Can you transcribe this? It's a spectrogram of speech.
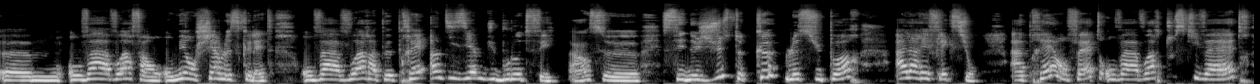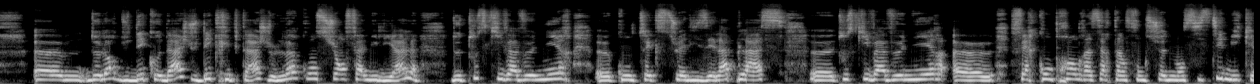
Euh, on va avoir, enfin, on, met en chair le squelette. On va avoir à peu près un dixième du boulot de fait. Hein, ce, c'est juste que le support à la réflexion. Après, en fait, on va avoir tout ce qui va être euh, de l'ordre du décodage, du décryptage, de l'inconscient familial, de tout ce qui va venir euh, contextualiser la place, euh, tout ce qui va venir faire comprendre un certain fonctionnement systémique,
